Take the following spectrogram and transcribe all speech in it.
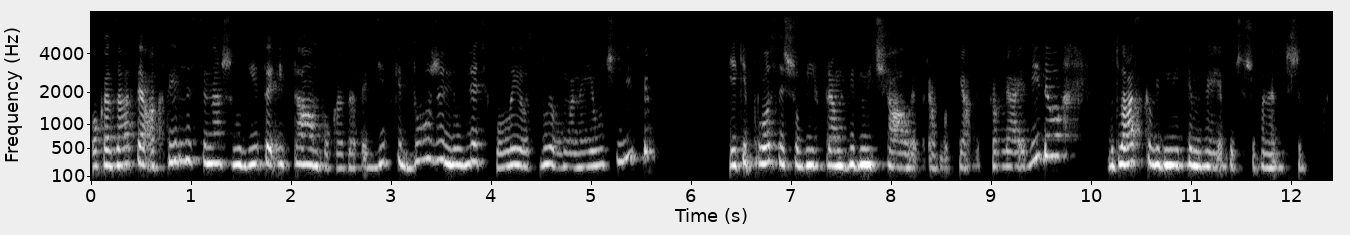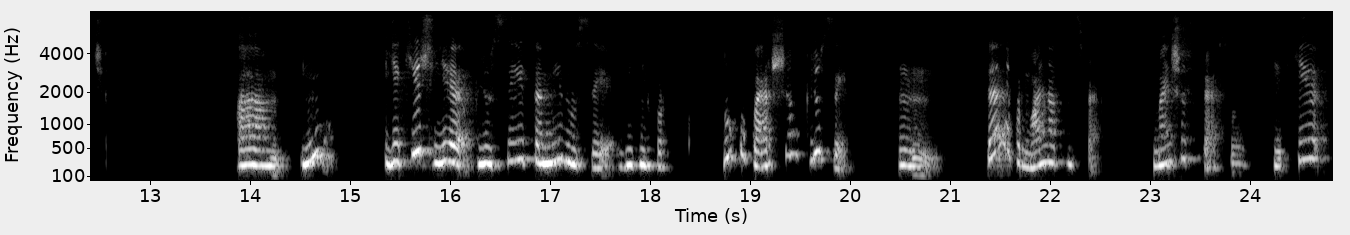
показати активності нашого літа і там показати. Дітки дуже люблять, коли особливо в мене є учениці, які просять, щоб їх прям відмічали. Прямо от я відправляю відео. Будь ласка, відмітьте мене, я хочу, щоб мене більше бачили. А, ну, які ж є плюси та мінуси літніх воркшопів? Ну, по-перше, плюси. Це неформальна атмосфера, менше стресу, дітки е,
